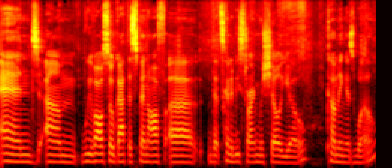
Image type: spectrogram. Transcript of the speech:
And um, we've also got the spinoff uh, that's going to be starring Michelle Yeoh coming as well.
